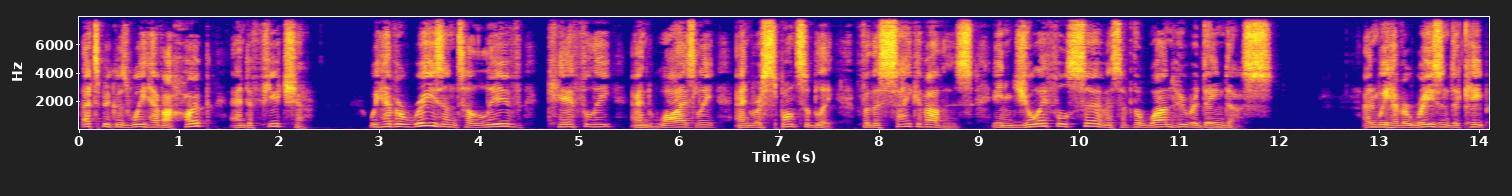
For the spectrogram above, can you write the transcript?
That's because we have a hope and a future. We have a reason to live carefully and wisely and responsibly for the sake of others in joyful service of the one who redeemed us. And we have a reason to keep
